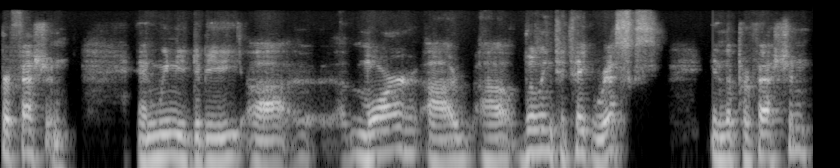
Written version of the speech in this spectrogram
profession, and we need to be uh, more uh, uh, willing to take risks in the profession.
